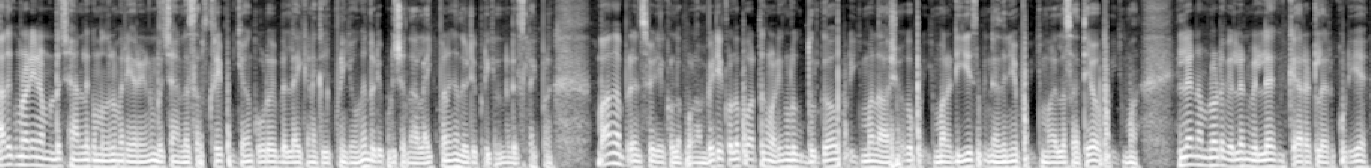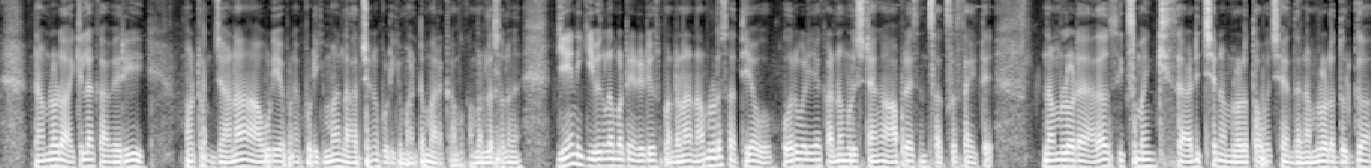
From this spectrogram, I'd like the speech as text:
அதுக்கு முன்னாடி நம்மளோட சேனலுக்கு முதல் மாதிரி வரையும் நம்ம சேனலை சப்ஸ்கிரைப் பண்ணிக்கோங்க. கூட பெல் ஐக்கனை கிளிக் பண்ணிக்கோங்க. இந்த வீடியோ பிடிச்சிருந்தா லைக் பண்ணுங்கள் இந்த வீடியோ பிடிக்கணும் டிஸ்லைக் பண்ணுங்கள் வாங்க ஃப்ரெண்ட்ஸ் வீடியோக்குள்ளே போகலாம் வீடியோக்குள்ளே போகிறதுக்கு முன்னாடி உங்களுக்கு துர்காவை பிடிக்குமா? இல்லை அசோகை பிடிக்குமா? இல்லை டிஎஸ்பி நதினியை பிடிக்குமா? இல்லை சத்யாவை பிடிக்குமா? இல்லை நம்மளோட வில்லன் வில்ல கேரட்டில் இருக்கக்கூடிய நம்மளோட அகிலா காவேரி மற்றும் ஜனா ஆவுடையப்பனை பிடிக்குமா? இல்லை அர்ஜுனை பிடிக்குமான்ட்டு மறக்காமல் கமெண்ட்டில் சொல்லுங்கள் ஏன் இன்னைக்கு இவங்களை மட்டும் இன்ட்ரடியூஸ் பண்ணுறேன்னா நம்மளோட சத்யாவோ ஒரு வழியாக கண்ணு முடிச்சிட்டாங்க ஆப்ரேஷன் சக்ஸஸ் ஆகிட்டு நம்மளோட அதாவது சிக்ஸ் மந்த்ஸ் அடித்து நம்மளோட துவச்சி அந்த நம்மளோட துர்கா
